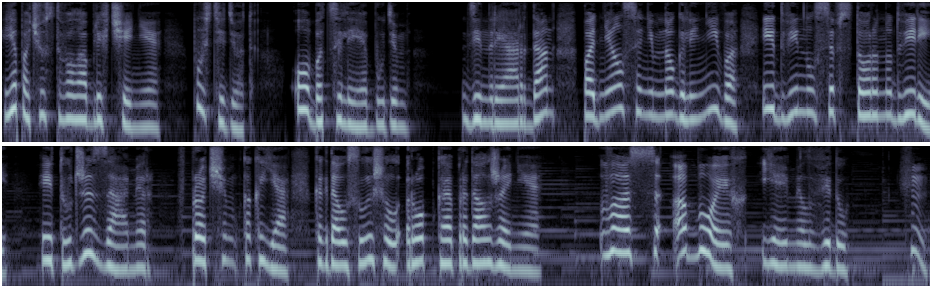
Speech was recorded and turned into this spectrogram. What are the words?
Я почувствовала облегчение. Пусть идет. оба целее будем». Дин Риордан поднялся немного лениво и двинулся в сторону двери, и тут же замер, впрочем, как и я, когда услышал робкое продолжение. «Вас обоих, я имел в виду». «Хм,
